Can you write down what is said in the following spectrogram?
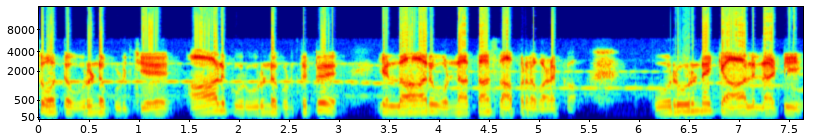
சோத்த உருண்டை புடிச்சு ஆளுக்கு ஒரு உருண்டை கொடுத்துட்டு எல்லாரும் ஒன்னாத்தான் சாப்பிடுற வழக்கம். ஒரு உருண்டைக்கு ஆள் இல்லாட்டி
